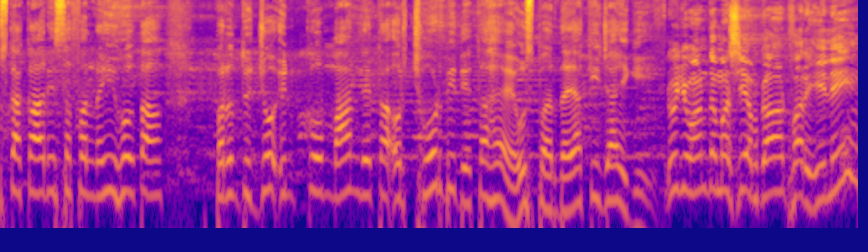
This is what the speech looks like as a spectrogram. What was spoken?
उसका कार्य सफल नहीं होता परंतु जो इनको मान लेता और छोड़ भी देता है उस पर दया की जाएगी Do you want the mercy of God for healing?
